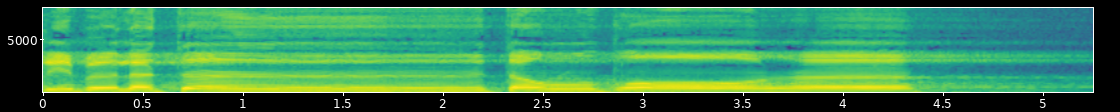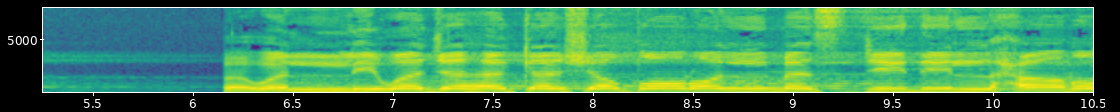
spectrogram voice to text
قبلة ترضاها فول وجهك شطر المسجد الحرام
